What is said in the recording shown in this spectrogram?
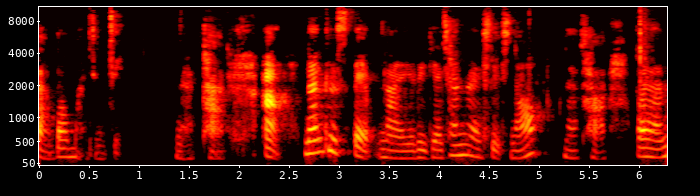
ตามเป้าหมายจริง ๆ นะคะอะนั่นคือสเต็ปใน regression analysis เนาะนะคะ เพราะฉะนั้น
